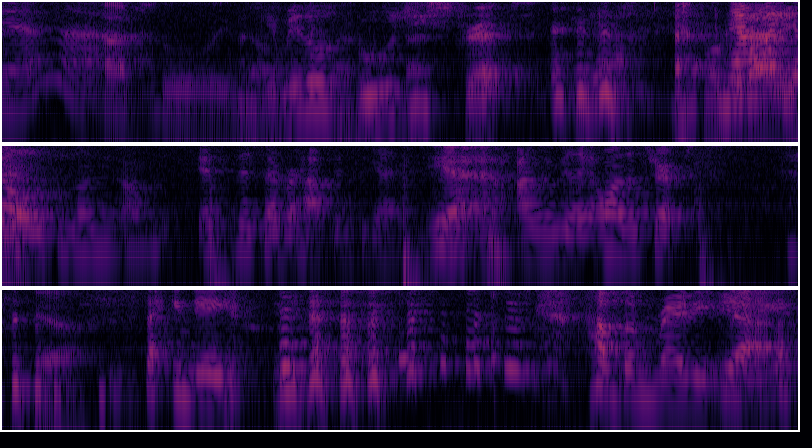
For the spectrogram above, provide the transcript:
Yeah. Absolutely. No. Give me those 100%. bougie strips. Yeah. We'll now I outta here. know. So then, um, if this ever happens again, Yeah. I'm gonna be like, I want the strips. Yeah. The second day. Have them ready. Yeah. right?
